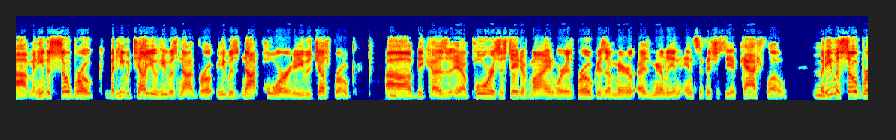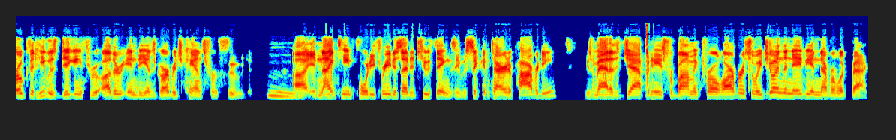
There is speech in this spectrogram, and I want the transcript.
Um, and he was so broke, but he would tell you he was not broke. He was not poor. He was just broke uh, because you know, poor is a state of mind, whereas broke is a mere, is merely an insufficiency of cash flow. Mm. But he was so broke that he was digging through other Indians' garbage cans for food. Mm. Uh, in 1943, he decided two things: he was sick and tired of poverty. He was mad at the Japanese for bombing Pearl Harbor, so he joined the Navy and never looked back.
